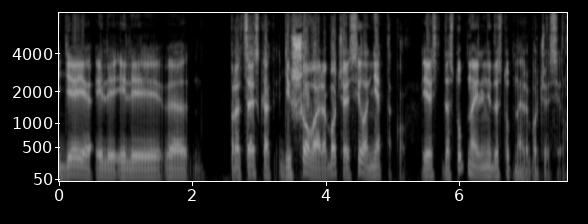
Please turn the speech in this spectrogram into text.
идея или, или э, процесс, как дешевая рабочая сила, нет такого. Есть доступная или недоступная рабочая сила.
